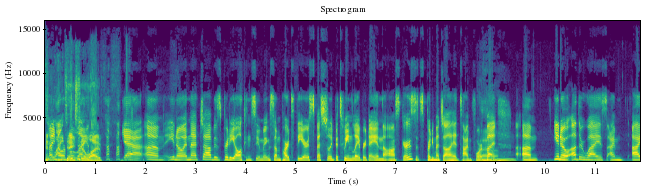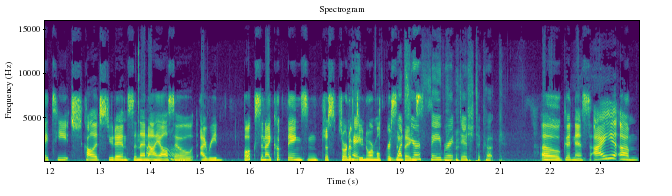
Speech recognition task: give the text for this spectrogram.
my normal Takes your life. life. Yeah, um, you know, and that job is pretty all-consuming. Some parts of the year, especially between Labor Day and the Oscars, it's pretty much all I had time for. Wow. But, um, you know, otherwise, I'm I teach college students, and then I also I read books and I cook things and just sort of Okay. do normal person What's things. your favorite dish to cook? Oh goodness, I um,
